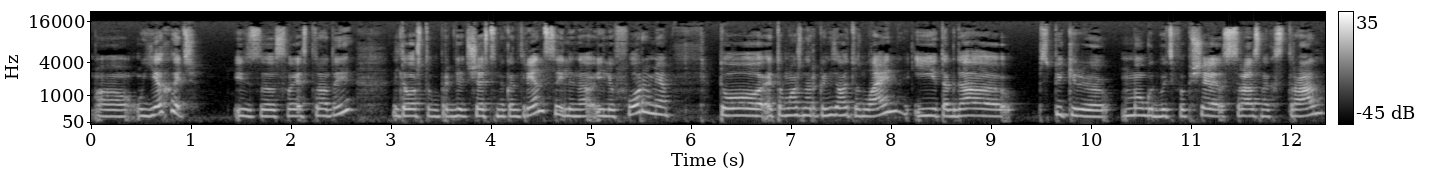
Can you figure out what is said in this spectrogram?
э, уехать из своей страны для того, чтобы принять участие на конференции или, на, или форуме, то это можно организовать онлайн, и тогда спикеры могут быть вообще с разных стран,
